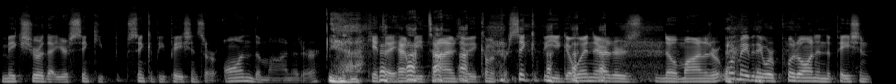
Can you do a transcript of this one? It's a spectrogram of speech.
make sure that your syncope, syncope patients are on the monitor. Yeah. I Can't tell you how many times you know you come in for syncope, you go in there, there's no monitor, or maybe they were put on and the patient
